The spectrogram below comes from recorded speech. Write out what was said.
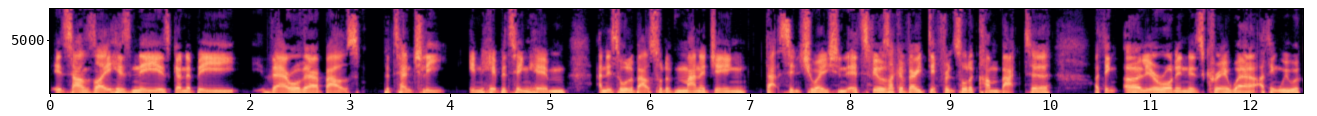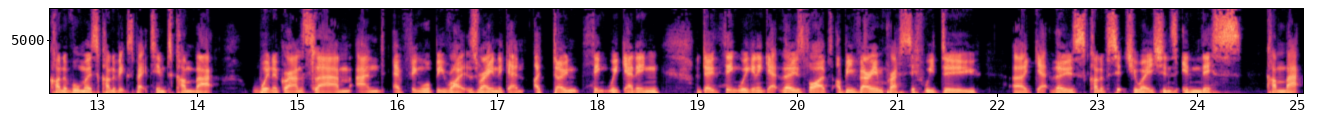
it sounds like his knee is going to be there or thereabouts, potentially inhibiting him and it's all about sort of managing that situation. It feels like a very different sort of comeback to, I think earlier on in his career where I think we were kind of almost kind of expecting him to come back, win a grand slam and everything will be right as rain again. I don't think we're getting, I don't think we're going to get those vibes. I'll be very impressed if we do uh, get those kind of situations in this comeback.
